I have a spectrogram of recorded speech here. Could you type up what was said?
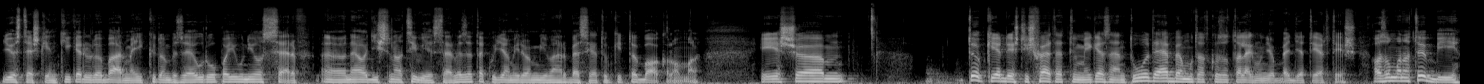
győztesként kikerülő bármelyik különböző Európai Uniós szerv, ne adj Isten a civil szervezetek, ugye amiről mi már beszéltünk itt több alkalommal. És több kérdést is feltettünk még ezen túl, de ebben mutatkozott a legnagyobb egyetértés. Azonban a többi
